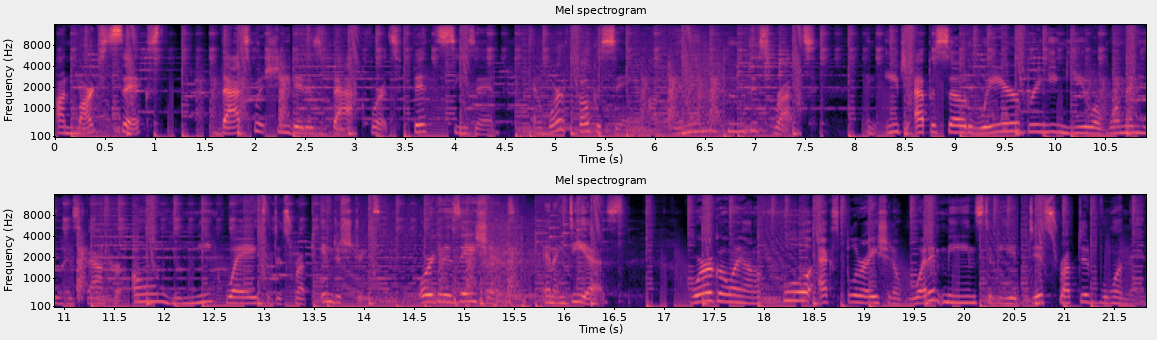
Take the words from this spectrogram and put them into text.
On March 6th, That's What She Did is back for its fifth season, and we're focusing on women who disrupt. In each episode, we're bringing you a woman who has found her own unique way to disrupt industries, organizations, and ideas. We're going on a full exploration of what it means to be a disruptive woman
